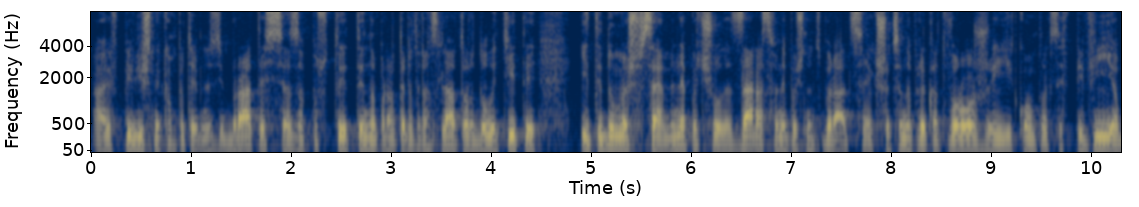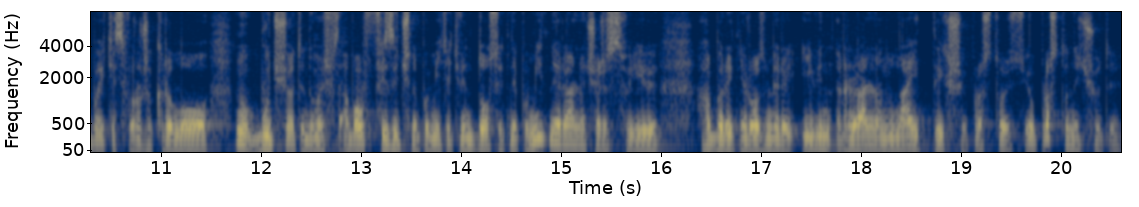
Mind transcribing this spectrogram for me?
а впівішникам потрібно зібратися, запустити, направити ретранслятор, долетіти. І ти думаєш, все, мене почули. Зараз вони почнуть збиратися. Якщо це, наприклад, ворожий комплекс FPV або якесь вороже крило, ну будь-що, ти думаєш, все, або фізично помітять. Він досить непомітний реально через свої габаритні розміри, і він реально найтихший. Просто ось його просто не чути.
